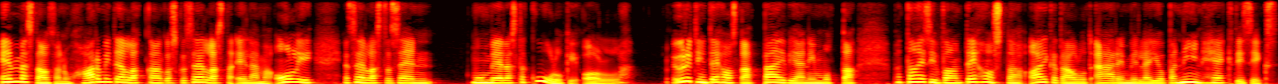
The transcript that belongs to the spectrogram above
en mä sitä osannut harmitellakaan, koska sellaista elämä oli ja sellaista sen mun mielestä kuulukin olla. Mä yritin tehostaa päiviäni, mutta mä taisin vaan tehostaa aikataulut äärimmille jopa niin hektisiksi,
